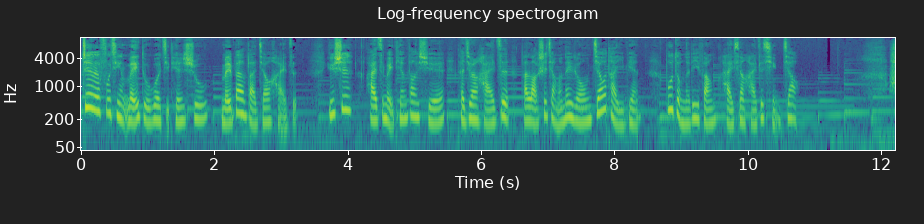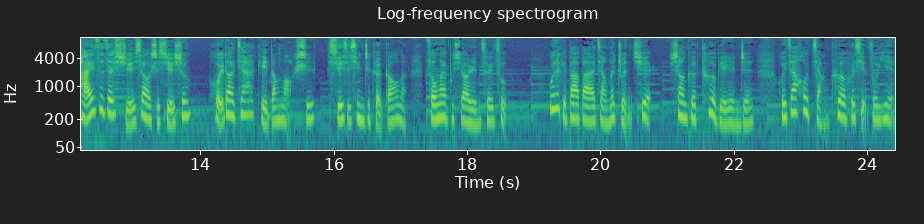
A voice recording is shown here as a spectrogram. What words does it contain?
这位父亲没读过几天书，没办法教孩子。于是孩子每天放学，他就让孩子把老师讲的内容教他一遍，不懂的地方还向孩子请教。孩子在学校是学生，回到家可以当老师，学习兴致可高了，从来不需要人催促。为了给爸爸讲得准确，上课特别认真，回家后讲课和写作业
